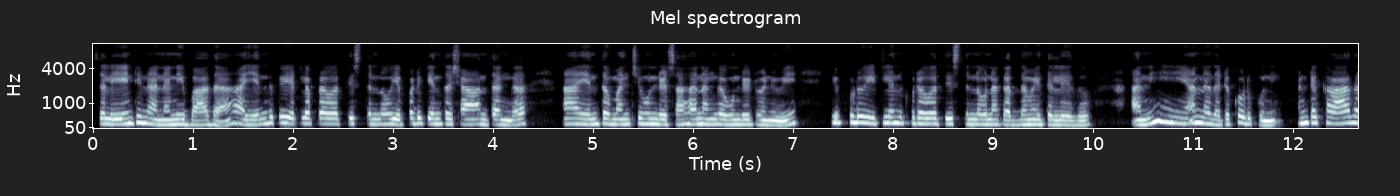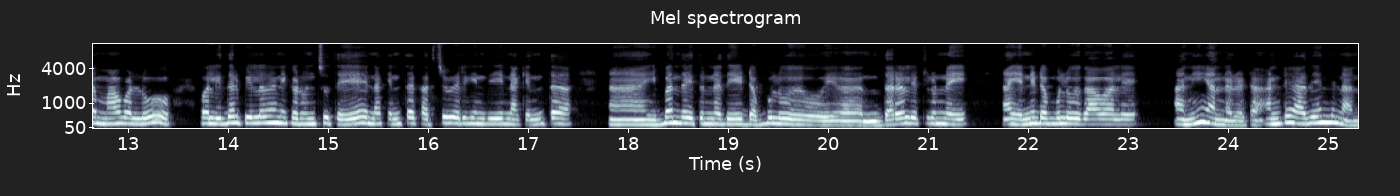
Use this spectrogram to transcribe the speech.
అసలు ఏంటి నాన్న నీ బాధ? ఎందుకు ఎట్లా ప్రవర్తిస్తున్నావు? ఎప్పటికి ఎంతో శాంతంగా ఆ, ఎంతో మంచిగా ఉండే సహనంగా ఉండేటువంటివి ఇప్పుడు ఇట్లెందుకు ప్రవర్తిస్తున్నావు? నాకు అర్థమైతలేదు అని అన్నదట కొడుకుని. అంటే కాదమ్మా వాళ్ళు వాళ్ళిద్దరు పిల్లలని ఇక్కడ ఉంచితే నాకు ఎంత ఖర్చు పెరిగింది నాకు ఎంత ఇబ్బంది అవుతున్నది డబ్బులు ధరలు ఎట్లున్నాయి ఆ, ఎన్ని డబ్బులు కావాలి అని అన్నాడట. అంటే అదేంది నాన్న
